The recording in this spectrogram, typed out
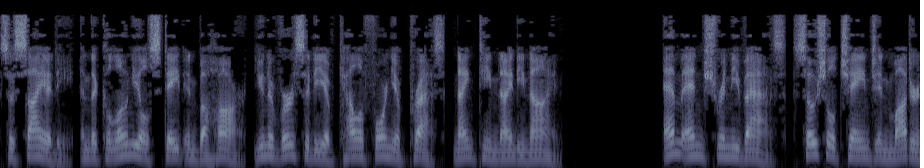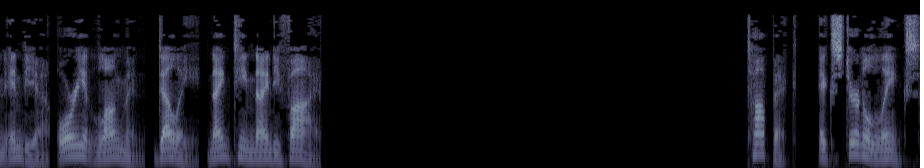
Society, and the Colonial State in Bihar, University of California Press, 1999. M. N. Srinivas, Social Change in Modern India, Orient Longman, Delhi, 1995. External links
